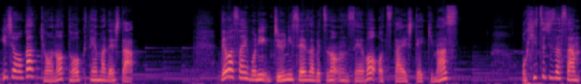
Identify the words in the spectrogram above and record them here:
以上が今日のトークテーマでした。では最後に12星座別の運勢をお伝えしていきます。お羊座さん、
